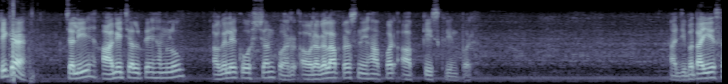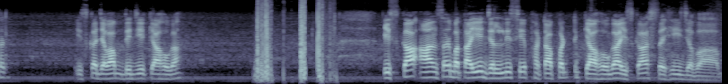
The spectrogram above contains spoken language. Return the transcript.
ठीक है? चलिए, आगे चलते हैं हम लोग अगले क्वेश्चन पर और अगला प्रश्न यहाँ पर आपकी स्क्रीन पर। हाँ जी, बताइए सर। इसका जवाब दीजिए, क्या होगा? इसका आंसर बताइए जल्दी से, फटाफट क्या होगा इसका सही जवाब।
